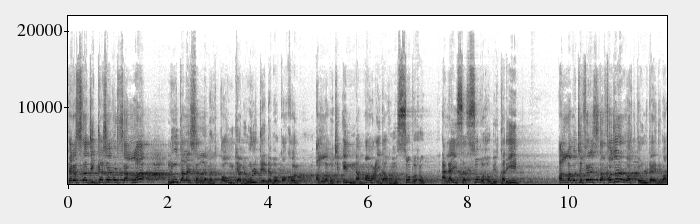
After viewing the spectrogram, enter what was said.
ফেরেস্তা জিজ্ঞাসা করছে, আল্লাহ, লুত আলাই সাল্লামের কৌমকে আমি উল্টে দেব কখন? আল্লাহ বলছে, ইন্না মাওয়াইদাহুম সুবহ, আলাইসা সুবহ বিকরিব। আল্লাহ বলছে ফেরেস্তা ফজরের ওয়াক্তে উল্টায় দিবা।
